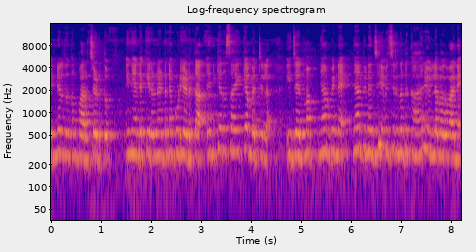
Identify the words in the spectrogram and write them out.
എന്നിൽ നിന്നും പറിച്ചെടുത്തു. ഇനി എന്റെ കിരണേട്ടനെ കൂടി എടുത്താൽ എനിക്കത് സഹിക്കാൻ പറ്റില്ല. ഈ ജന്മം ഞാൻ പിന്നെ ഞാൻ പിന്നെ ജീവിച്ചിരുന്നിട്ട് കാര്യമില്ല ഭഗവാനെ.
